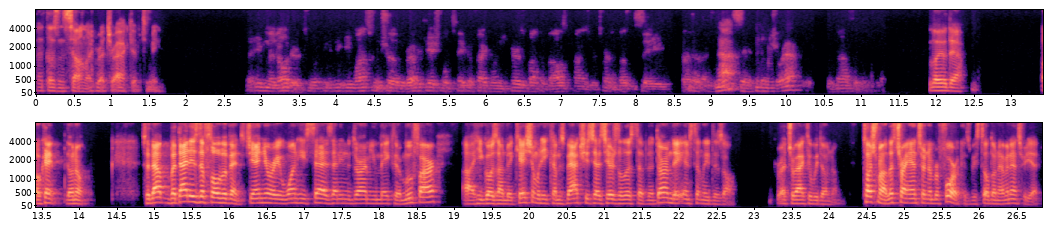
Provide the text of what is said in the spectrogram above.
That doesn't sound like retroactive to me. Even the notaire, so he, wants to ensure that the revocation will take effect when he hears about the vows upon his return, it doesn't say. Not saying retroactive. Lo yodea. Okay, don't know. So that, but that is the flow of events. January one, he says, "Any nadarim you make, they're mufar." Uh, he goes on vacation. When he comes back, she says, "Here's the list of nadarim." They instantly dissolve. Retroactive, we don't know. Toshma, let's try answer number four because we still don't have an answer yet.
